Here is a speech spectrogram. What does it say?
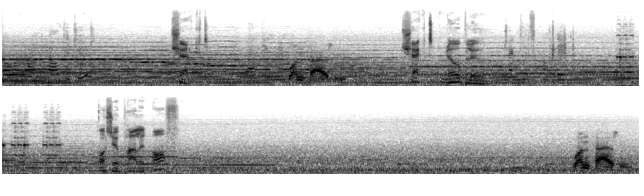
go around altitude, Checked. landing memo. 1,000. Checked, no blue. Checklist complete. Autopilot off. 1,000.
